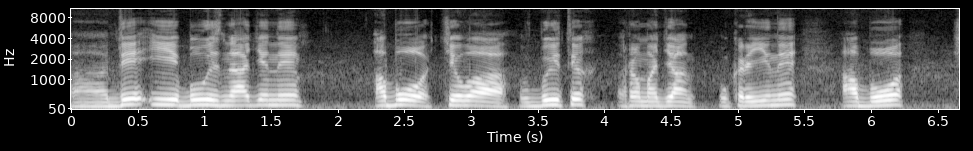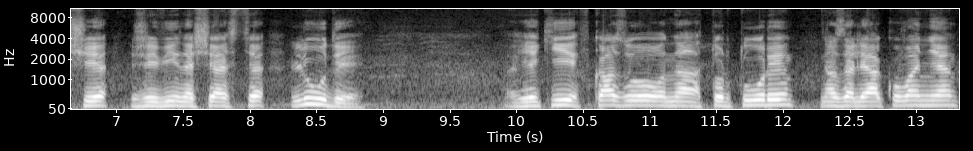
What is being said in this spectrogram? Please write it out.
е, де і були знайдені або тіла вбитих громадян України, або ще живі, на щастя, люди. які вказували на тортури, на залякування,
